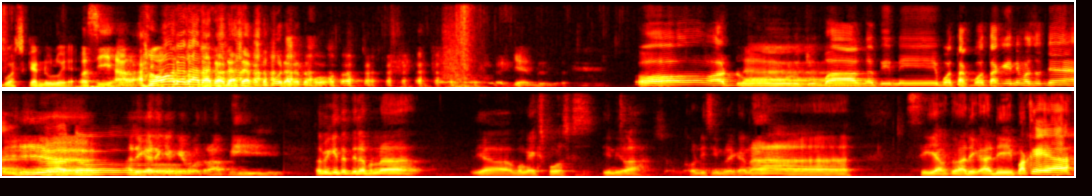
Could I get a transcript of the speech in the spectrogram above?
Gua scan dulu ya. Oh siap. Oh, udah, udah, udah, udah, udah ketemu, udah ketemu. Oh, aduh, Nah. lucu banget ini. Botak-botak ini maksudnya. Iya. Aduh. Adik-adik yang kemoterapi. Tapi kita tidak pernah ya mengekspos inilah kondisi mereka. Nah, siap tuh adik-adik. Pakai ya.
